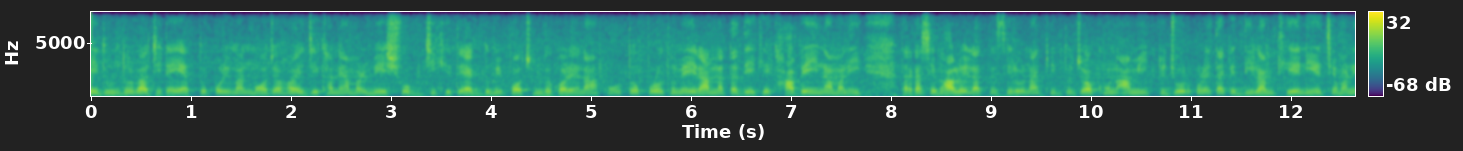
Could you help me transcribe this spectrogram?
এই দুন্দুল ভাজিটা এত পরিমাণ মজা হয় যেখানে আমার মেয়ে সবজি খেতে একদমই পছন্দ করে না। ও তো প্রথমে এই রান্নাটা দেখে খাবেই না মানে তার কাছে ভালোই লাগতেছিল না। কিন্তু যখন আমি একটু জোর করে তাকে দিলাম, খেয়ে নিয়েছে মানে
